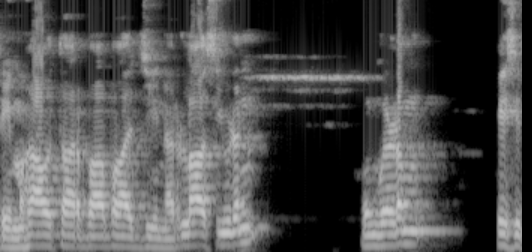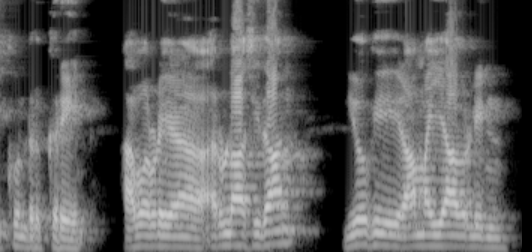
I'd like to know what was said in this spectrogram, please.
ஸ்ரீ மகாவதார் பாபாஜியின் அருளாசியுடன் உங்களிடம் பேசிக்கொண்டிருக்கிறேன் அவருடைய அருளாசிதான் யோகி ராமையா அவர்களின்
